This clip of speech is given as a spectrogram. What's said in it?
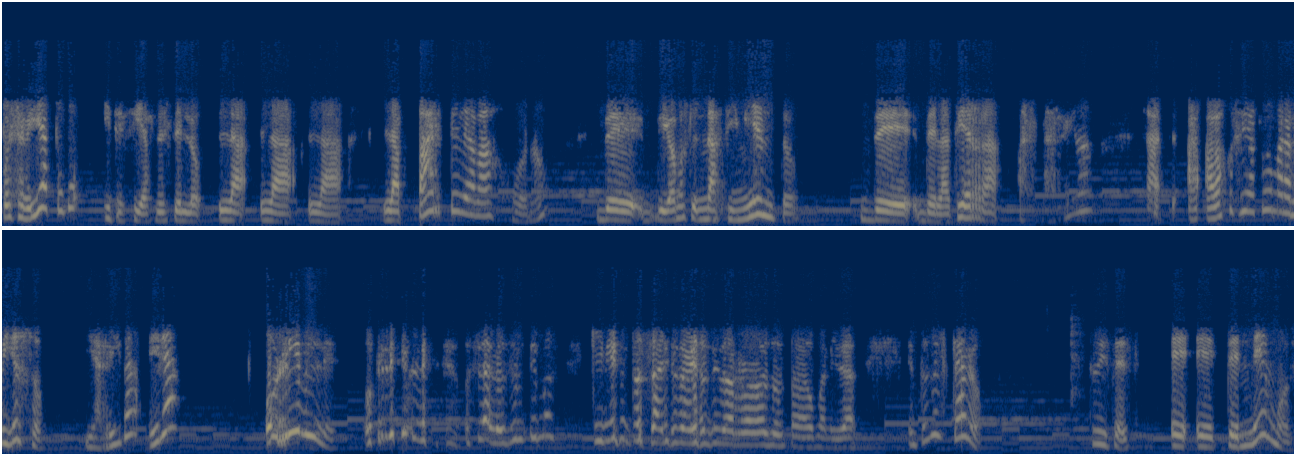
pues se veía todo y decías, desde lo, la, la, la, la parte de abajo, ¿no? De, digamos, el nacimiento de, de la tierra hasta arriba, o sea, abajo se veía todo maravilloso y arriba era horrible, horrible. O sea, los últimos 500 años habían sido horrorosos para la humanidad. Entonces, claro, tú dices, eh, eh, tenemos,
